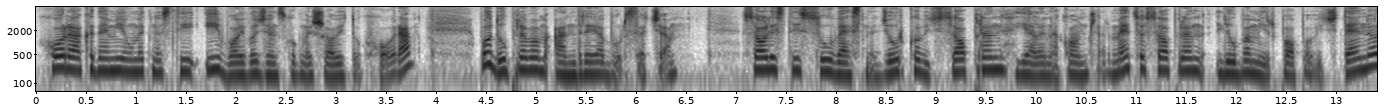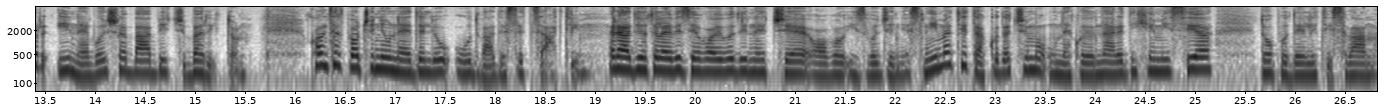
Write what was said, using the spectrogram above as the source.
Hora Akademije umetnosti i Vojvođanskog mešovitog hora pod upravom Andreja Bursaća. Solisti su Vesna Đurković sopran, Jelena Končar mecosopran, Ljubomir Popović tenor i Nebojša Babić bariton. Koncert počinje u nedelju u 20 sati. Radio Televizija Vojvodine će ovo izvođenje snimati, tako da ćemo u nekoj od narednih emisija to podeliti s vama.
